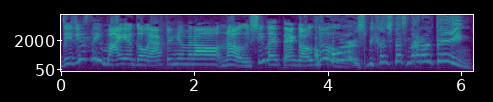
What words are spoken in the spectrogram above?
did you see Maya go after him at all? No, she let that go too. Of course, because that's not her thing.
